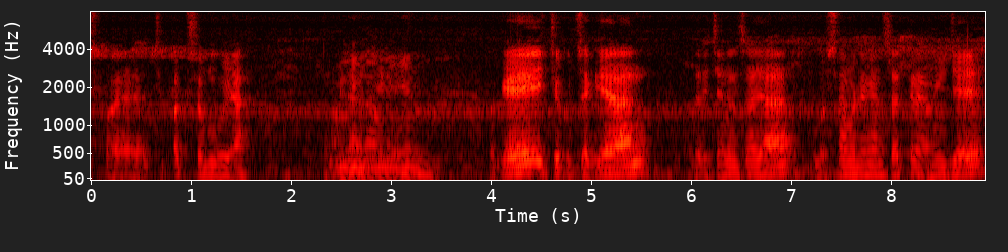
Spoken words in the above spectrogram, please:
supaya cepat sembuh ya. Amin, amin. Oke, cukup sekian dari channel saya bersama dengan Satria Mije.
